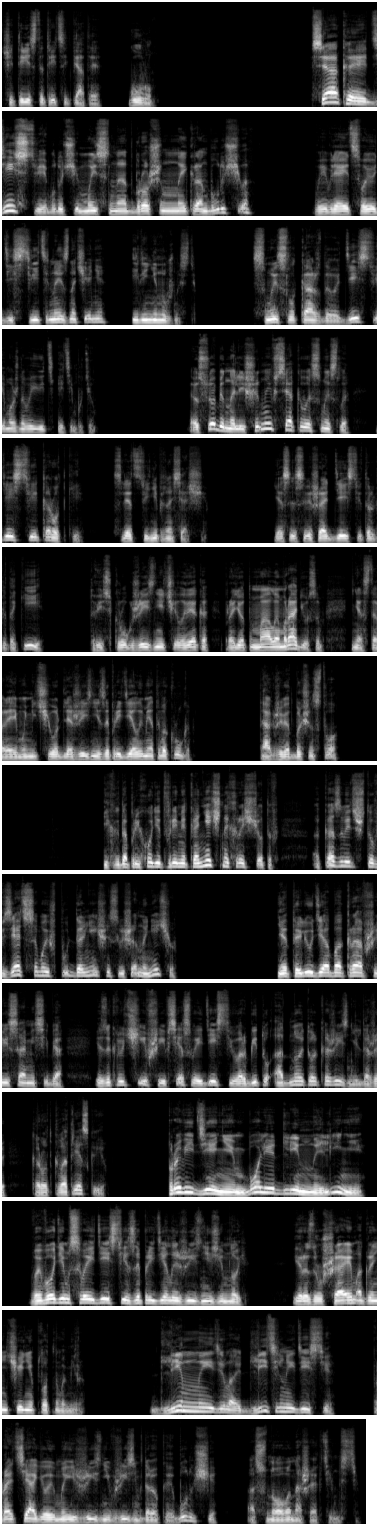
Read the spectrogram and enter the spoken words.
435 гуру. Всякое действие, будучи мысленно отброшено на экран будущего, выявляет свое действительное значение или ненужность. Смысл каждого действия можно выявить этим путем. Особенно лишены всякого смысла действия короткие, следствия не приносящие. Если совершать действия только такие, то весь круг жизни человека пройдет малым радиусом, не оставляя ему ничего для жизни за пределами этого круга. Так живет большинство. И когда приходит время конечных расчетов, оказывается, что взять с собой в путь дальнейший совершенно нечего. Это люди, обокравшие сами себя и заключившие все свои действия в орбиту одной только жизни или даже короткого отрезка ее. Проведением более длинной линии Выводим свои действия за пределы жизни земной и разрушаем ограничения плотного мира. Длинные дела и длительные действия, протягиваемые из жизни в жизнь в далекое будущее, основа нашей активности.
